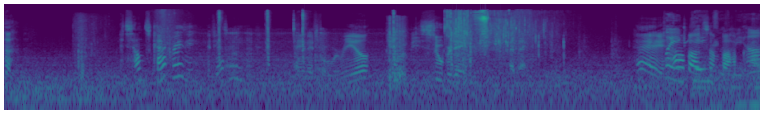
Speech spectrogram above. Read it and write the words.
it sounds kind of crazy, if you ask me. And if it were real, it would be super dangerous. I think. Hey, Playing how about some with Bob me, huh?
